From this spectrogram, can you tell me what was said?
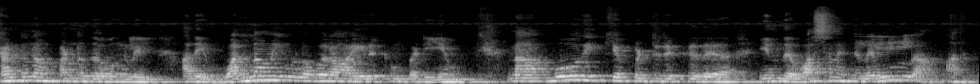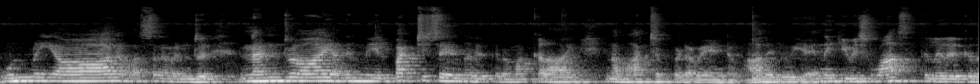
கண்டனம் பண்ணுதவங்களில் அதை வல்லமை உள்ளவராயிருக்கும்படியும் நாம் போதிக்கப்பட்டிருக்கிற இந்த வசனங்கள் எல்லாம் அது உண்மையான வசனம் என்று நன்றாய் அதன் மேல் பற்றி சேர்ந்திருக்கிற மக்களாய் நாம் மாற்றப்பட வேண்டும். அதை இன்னைக்கு விசுவாசத்தில் இருக்கிற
